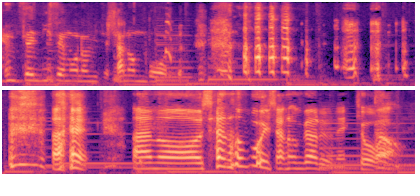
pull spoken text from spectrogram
全然偽物見てシャノンボール。はい。あのーシャノンボーイ、シャノンガールをね、今日は、うん。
